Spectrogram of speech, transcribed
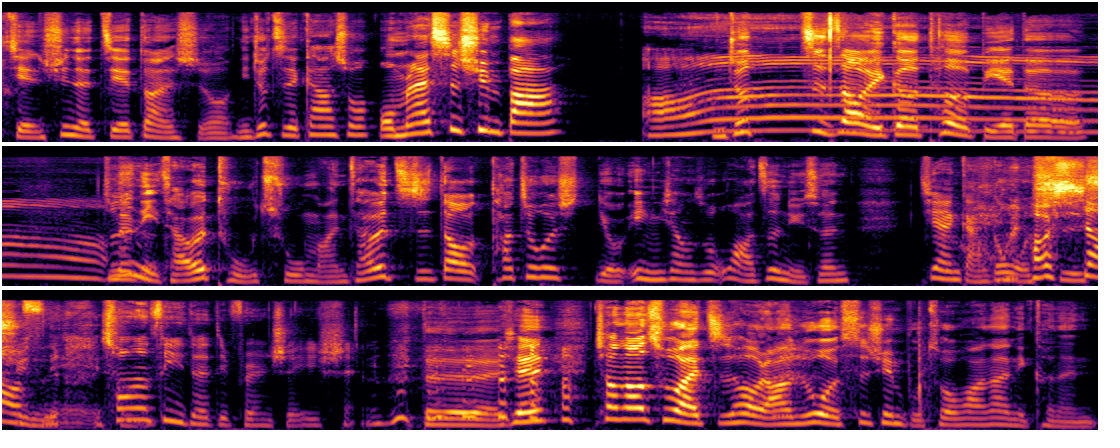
简讯的阶段的时候，你就直接跟他说：“我们来试训吧。”啊，你就制造一个特别的。就是你才会突出嘛，你才会知道他就会有印象说哇，这女生竟然敢跟我 试训呢，创造自己的 differentiation。对对对，先 创造出来之后，然后如果试训不错的话，那你可能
